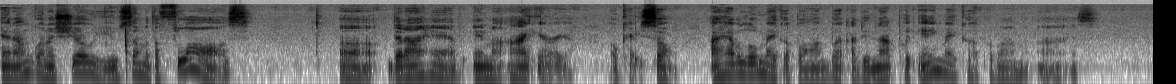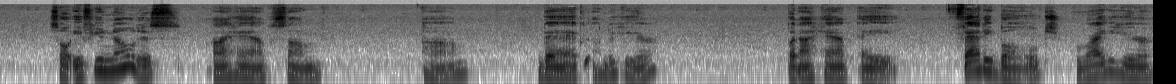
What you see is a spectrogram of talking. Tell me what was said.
and I'm going to show you some of the flaws uh, that I have in my eye area. Okay, so I have a little makeup on, but I did not put any makeup around my eyes. So if you notice, I have some um, bags under here, but I have a fatty bulge right here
